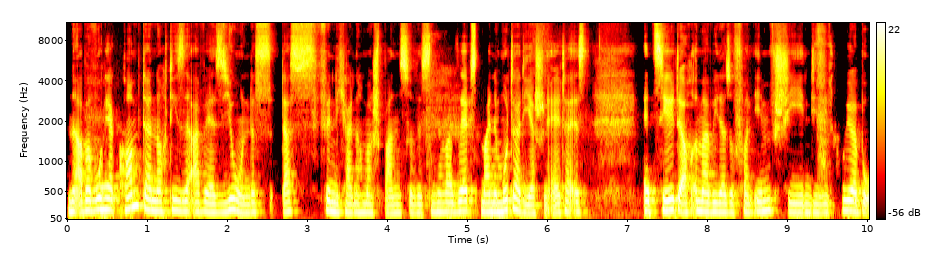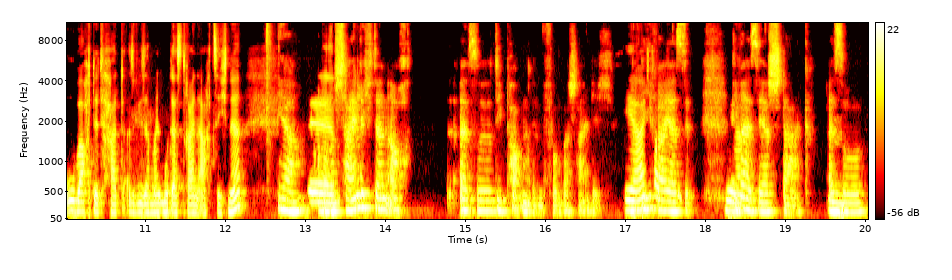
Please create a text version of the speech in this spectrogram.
Na, aber woher kommt dann noch diese Aversion? Das, das finde ich halt nochmal spannend zu wissen. Ne? Weil selbst meine Mutter, die ja schon älter ist, erzählte auch immer wieder so von Impfschäden, die sie früher beobachtet hat. Also wie gesagt, meine Mutter ist 83, ne? Ja, ähm, wahrscheinlich dann auch, also die Pockenimpfung wahrscheinlich. Ja, die war ja, sehr, ja. die war sehr stark. Also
